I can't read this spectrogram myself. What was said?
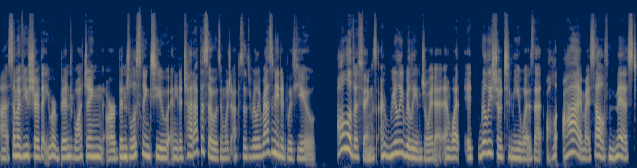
Uh, some of you shared that you were binge watching or binge listening to Anita Chat episodes and which episodes really resonated with you all of the things. I really, really enjoyed it. And what it really showed to me was that all, I myself missed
